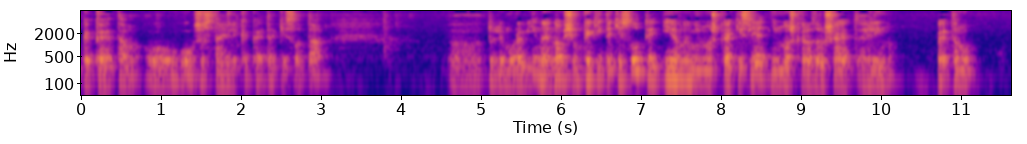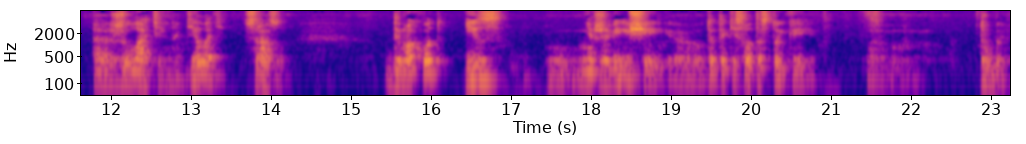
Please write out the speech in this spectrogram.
какая там уксусная или какая-то кислота, э, то ли муравьиная, ну, в общем, какие-то кислоты, и оно немножко окисляет, немножко разрушает глину. Поэтому э, желательно делать сразу дымоход из нержавеющей э, вот этой кислотостойкой трубы.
